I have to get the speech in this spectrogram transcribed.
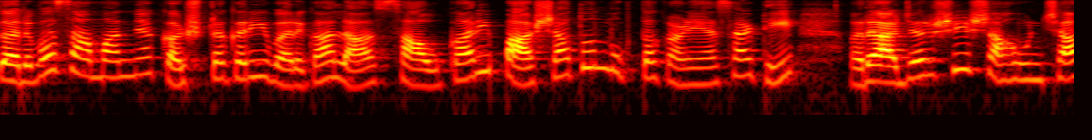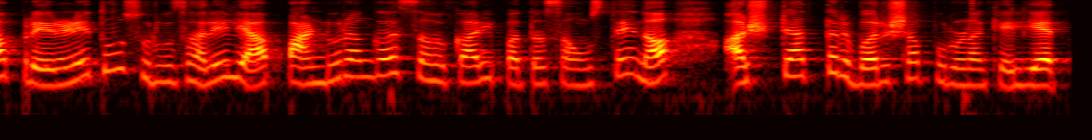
सर्वसामान्य कष्टकरी वर्गाला सावकारी पाशातून मुक्त करण्यासाठी राजर्षी शाहूंच्या प्रेरणेतून सुरू झालेल्या पांडुरंग सहकारी पतसंस्थेनं अष्ट्याहत्तर वर्ष पूर्ण केली आहेत.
